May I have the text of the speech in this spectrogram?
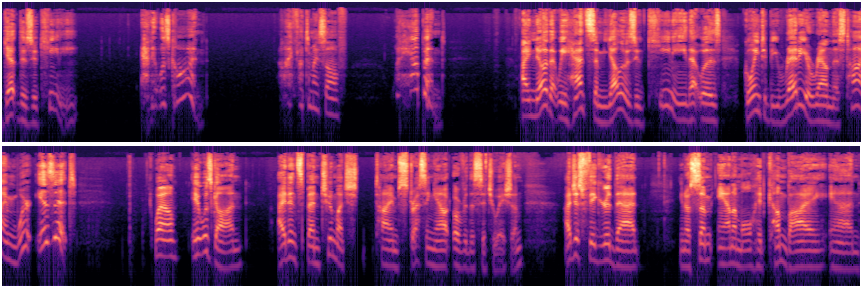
get the zucchini and it was gone. And I thought to myself, what happened? I know that we had some yellow zucchini that was going to be ready around this time. Where is it? Well, it was gone. I didn't spend too much time stressing out over the situation. I just figured that, you know, some animal had come by and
